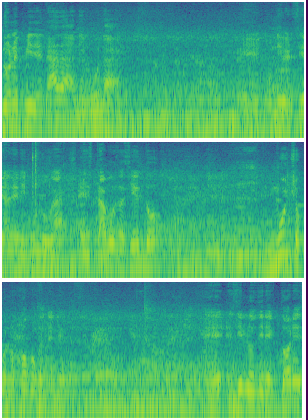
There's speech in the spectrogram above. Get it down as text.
No le pide nada a ninguna eh, universidad de ningún lugar. Estamos haciendo mucho con lo poco que tenemos. Eh, es decir, los directores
